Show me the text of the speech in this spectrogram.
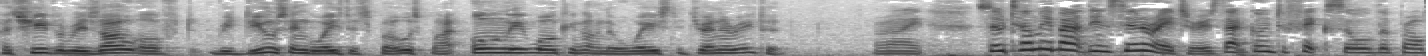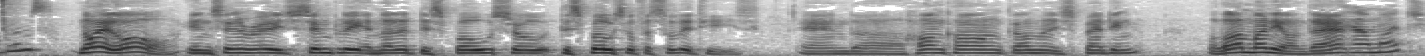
achieve the result of reducing waste disposed by only working on the waste generated. Right. So tell me about the incinerator. Is that going to fix all the problems? Not at all. Incinerator is simply another disposal disposal facilities, and uh, Hong Kong government is spending a lot of money on that. How much?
